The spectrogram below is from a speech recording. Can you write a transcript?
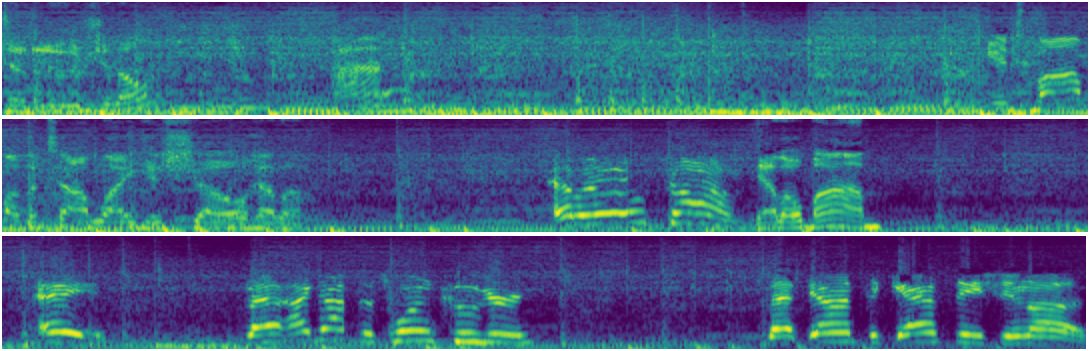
delusional? Huh? It's Bob on the Tom Leykis Show. Hello. Hello, Tom. Hello, Bob. Hey, I got this one cougar that down at the gas station. Uh,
